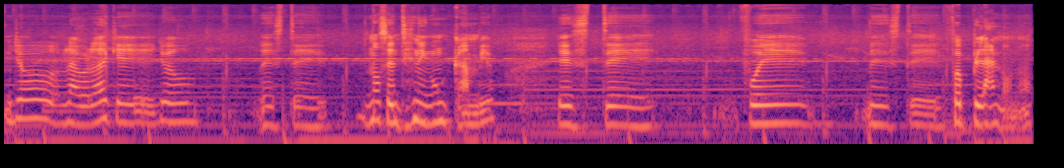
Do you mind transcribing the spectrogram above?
Yo la verdad que yo este no sentí ningún cambio. Este fue este fue plano, ¿no?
